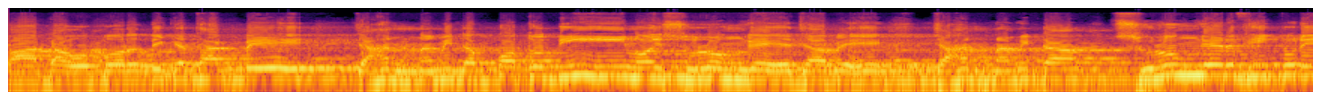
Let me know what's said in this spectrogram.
পাটা ওপর দিকে থাকবে। জাহান্নামিটা কতদিন ওই সুলঙ্গে যাবে? জাহান্নামিটা সুলঙ্গের ভিতরে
